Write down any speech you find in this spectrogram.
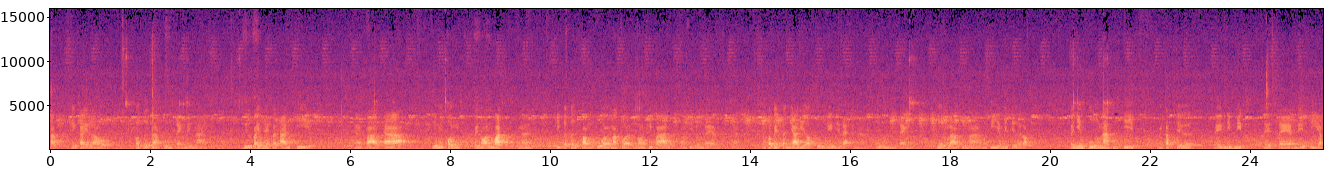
พักใกล้ ๆ เราก็เกิดการปรุงแต่งได้ง่าย หรือไปในสถานที่ป่าช้า หรือบางคนไปนอนวัดนะจิตก็เกิดความกลัวมากกว่านอนที่บ้านนอนที่โรงแรมมันก็เป็นสัญญาที่เราปรุงเองนี่แหละนะปรุงแต่ง เรื่องราวขึ้นมาบางทียังไม่เจอหรอกแต่ยิ่งปรุงนะบางทีมันกลับเจอในนิมิต ในแสงในเสียง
